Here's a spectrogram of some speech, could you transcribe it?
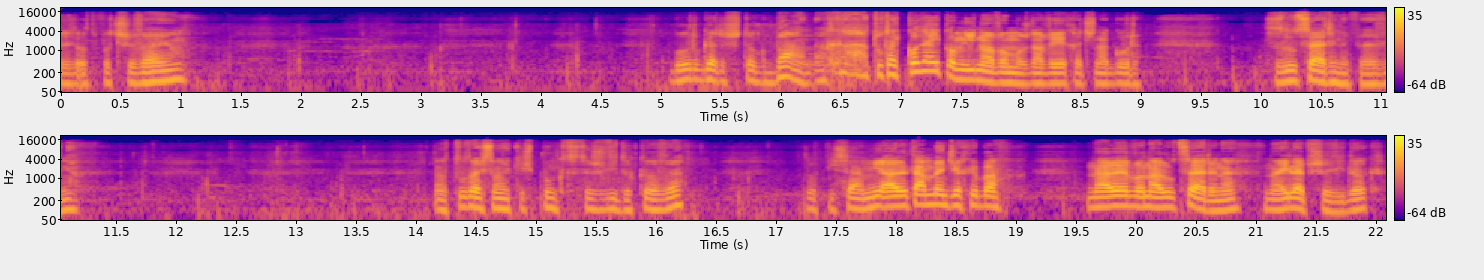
Sobie odpoczywają. Burger Stock Ban. Aha, tutaj kolejką linową można wyjechać na górę. Z Lucerny pewnie. No tutaj są jakieś punkty też widokowe. Z opisami, ale tam będzie chyba na lewo na Lucernę. Najlepszy widok.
